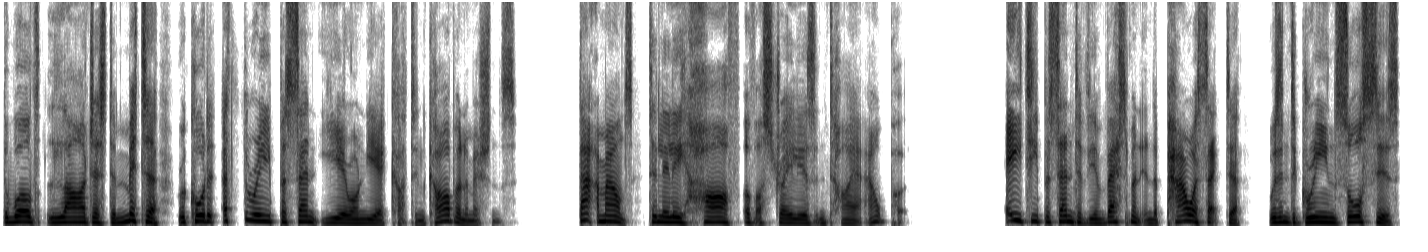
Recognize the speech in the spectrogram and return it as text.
the world's largest emitter, recorded a 3% year on year cut in carbon emissions. That amounts to nearly half of Australia's entire output. 80% of the investment in the power sector was into green sources,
